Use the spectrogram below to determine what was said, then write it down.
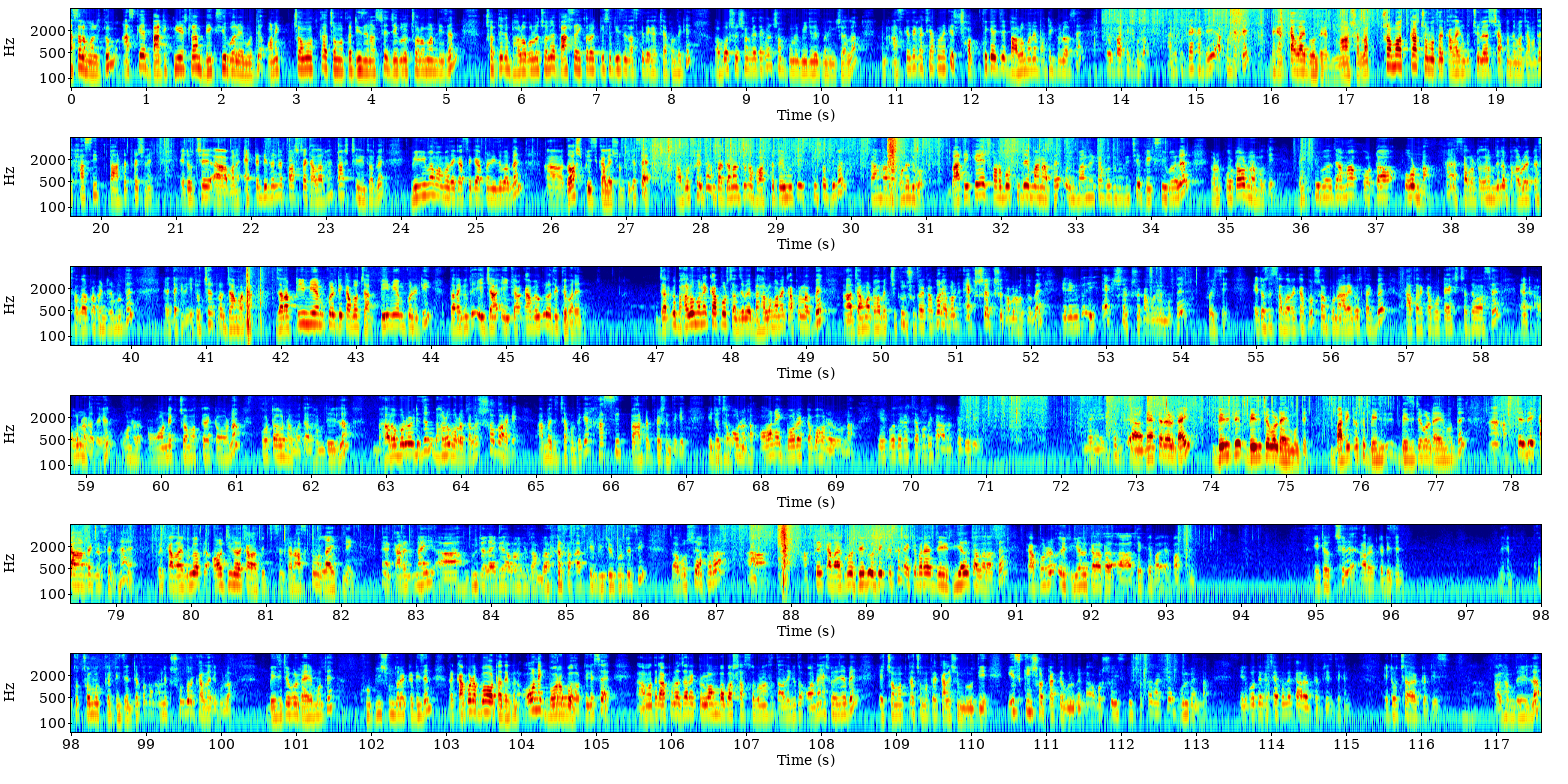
আসসালামু আলাইকুম। আজকে বাটিক নিয়ে আসলাম বেক্সি বলের মধ্যে। অনেক চমৎকার চমৎকার ডিজাইন আসছে, যেগুলো চলমান ডিজাইন সব থেকে ভালো ভালো চলে বাসাই করার কিছু ডিজাইন আজকে দেখাচ্ছি আপনাদেরকে। অবশ্যই সঙ্গে দেখবেন সম্পূর্ণ ভিডিও দেখবেন ইনশাল্লাহ কারণ আজকে দেখাচ্ছি আপনাদেরকে সব থেকে যে ভালো মানের বাটিকগুলো আছে ওই বাটিকগুলো। আমি একটু দেখা দিই আপনাদেরকে। দেখেন কালার কালারগুলো দেখেন মাশাল্লাহ চমৎকার চমৎকার কালার কিন্তু চলে আসছে আপনাদের মাঝে, আমাদের হাসি পারফেক্ট ফ্যাশনে এটা হচ্ছে মানে একটা ডিজাইনের পাঁচটা কালার হয় পাঁচটা নিতে হবে। মিনিমাম আমাদের কাছ থেকে আপনি নিতে পারবেন দশ পিস কালেকশন ঠিক আছে? অবশ্যই দামটা জানার জন্য হোয়াটসঅ্যাপে এই মুহূর্তে স্ক্রিনশট দিবেন, তা আমরা বলে দিব। বাটিকে সর্বোচ্চ যে মান আছে, ওই মানের কাপড়গুলো দিচ্ছে বেক্সিবলের এবং কোটা ওড়নার মধ্যে। বেক্সিবল জামা, কোটা ওড়না। হ্যাঁ সালোয়ারটা আলহামদুলিল্লাহ ভালো একটা সালোয়ার পাবেন এর মধ্যে। দেখেন, এটা হচ্ছে আপনার জামাটা। যারা প্রিমিয়াম কোয়ালিটি কাপড় চান প্রিমিয়াম কোয়ালিটি তারা কিন্তু এই যা এই কাপড়গুলো দেখতে পারেন। যারা ভালো মানের কাপড় চান যে ভাই ভালো মানের কাপড় লাগবে আর জামাটা হবে চিকুন সুতার কাপড় এবং একশো একশো কাপড় হতে হবে। এটা কিন্তু এই একশো একশো কাপড়ের মধ্যে হয়েছে। এটা হচ্ছে সালোয়ারের কাপড় সম্পূর্ণ আড়াই গজ থাকবে। হাতার কাপড়টা এক্সট্রা দেওয়া আছে। অ্যান্ড ওনাটা দেখেন ওনার অনেক চমৎকার একটা ওড়না কোটা ওড়নার মধ্যে আলহামদুলিল্লাহ। ভালো ভালো ডিজাইন ভালো ভালো কালার সবার আগে আমরা দিচ্ছি আপনাদেরকে হাসি পারফেক্ট ফ্যাশন থেকে। এটা হচ্ছে ওনাটা অনেক বড় একটা বহরের ওড়না। এরপর দেখাচ্ছি আপনাদেরকে আরও একটা ডিজাইন ন্যাচারাল ডাই ভেজিটেবল ডাইয়ের মধ্যে। বাটিকটা হচ্ছে ভেজিটেবল ডাইয়ের মধ্যে। আজকে যে কালার দেখতেছেন হ্যাঁ ওই কালারগুলো আপনি অরিজিনাল কালার দেখতেছেন, কারণ আজকে কোনো লাইট নেই। হ্যাঁ কারেন্ট নাই দুইটা লাইটের আলো কিন্তু আমরা আজকে ভিডিও করতেছি। তো অবশ্যই আপনারা আজকে কালারগুলো যেগুলো দেখতেছেন, একেবারে যে রিয়েল কালার আছে, কাপড়ের ওই রিয়েল কালারটা দেখতে পাচ্ছেন। এটা হচ্ছে আরও একটা ডিজাইন দেখেন, কত চমৎকার ডিজাইনটা কত অনেক সুন্দর কালার এগুলো। ভেজিটেবল ডাইয়ের মধ্যে খুবই সুন্দর একটা ডিজাইন আর কাপড়টা বহরটা দেখবেন, অনেক বড় বহর ঠিক আছে? আমাদের আপুরা যারা একটু লম্বা বা স্বাস্থ্যবান আছে, তাদের কিন্তু অনায়াস হয়ে যাবে এই চমৎকার চমৎকার কালেকশনগুলো দিয়ে। স্ক্রিনশট রাখতে ভুলবেন না, অবশ্যই স্ক্রিনশটটা রাখতে ভুলবেন না। এরপর দেখাচ্ছি আপনাদেরকে আরও একটা ড্রেস দেখেন। এটা হচ্ছে আরও একটা ড্রেস আলহামদুলিল্লাহ,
